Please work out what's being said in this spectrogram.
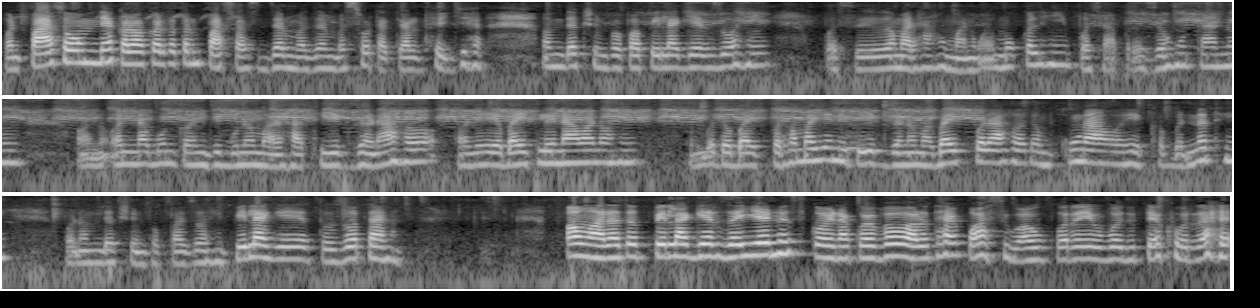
પણ પાછો અમને કરવા કરતા તો પાછા જન્મ જન્મ છોટા ચાલુ થઈ ગયા. આમ દક્ષિણ પપ્પા પેલા ઘેર જોહી પછી અમારા હાહુમાનું મોકલહી પછી આપણે જહું તાનું અને અન્નાબુન કંજીબુન અમારા હાથી એક જણા હ અને એ બાઇક લઈને આવવાનો હી. બધો બાઇક પર હમાઈએ ને તો એક જણ અમારા બાઇક પર આહ તો કુણ આવે એ ખબર નથી. પણ આમ દક્ષિણ પપ્પા જો અહીં પેલા ઘેર તો જોતા ને અમારા તો પેલા ઘેર જઈએ ને કોઈના કોઈ બવારો થાય, પાછું આવું પડે એવું બધું ટેખોર રહે.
